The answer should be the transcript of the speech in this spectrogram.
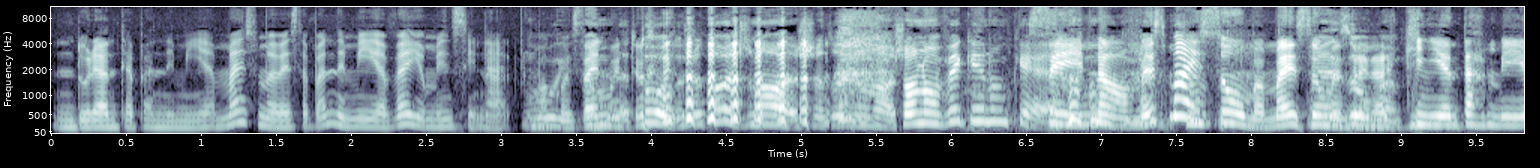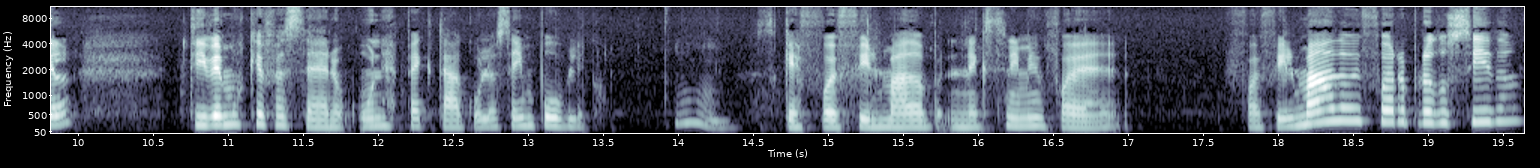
durante a pandemia. Mais uma vez, a pandemia veio me ensinar uma Ui, coisa vem muito... a todos, a todos nós, a todos nós. Só não vê quem não quer. Sim, não, mas mais uma, mais uma, Mais uma. as 500 mil. Tivemos que fazer um espetáculo sem público, Hum, que foi filmado en streaming, foi, foi filmado e foi reproducido,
